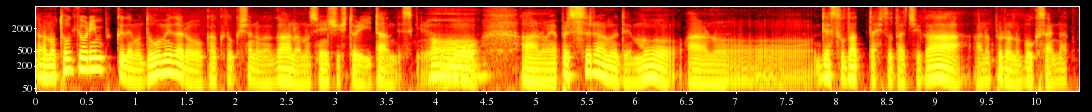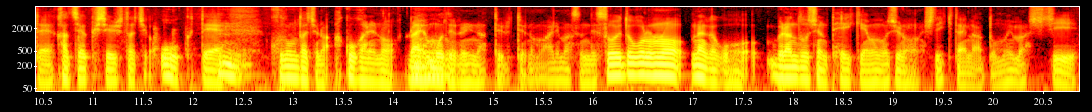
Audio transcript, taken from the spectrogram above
あの東京オリンピックでも銅メダルを獲得したのがガーナの選手一人いたんですけれどもあのやっぱりスラムでもあので育った人たちがあのプロのボクサーになって活躍している人たちが多くて、うん子供たちの憧れのライフモデルになっているっていうのもありますんでそういうところのなんかこうブランドとしての提携ももちろんしていきたいなと思いますし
